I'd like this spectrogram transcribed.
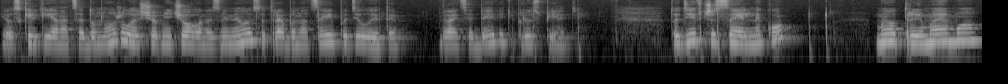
І оскільки я на це домножила, щоб нічого не змінилося, треба на це і поділити. 29 плюс 5. Тоді в чисельнику ми отримаємо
